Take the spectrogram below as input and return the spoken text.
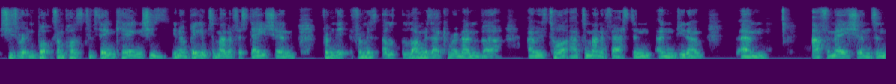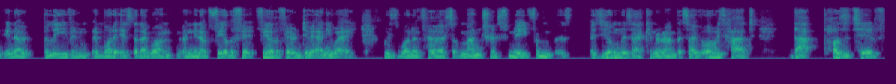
she's written books on positive thinking. She's, you know, big into manifestation. From the from as long as I can remember, I was taught how to manifest and, and you know, um, affirmations and you know believe in, in what it is that I want and you know feel the fear feel the fear and do it anyway was one of her sort of mantras for me from as, as young as I can remember. So I've always had that positive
